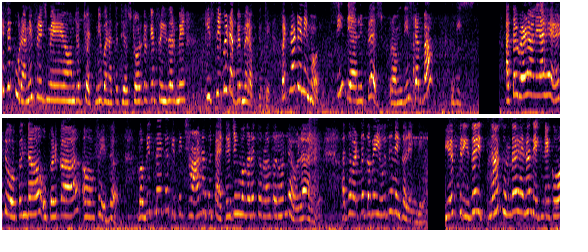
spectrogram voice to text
जैसे पुराने फ्रिज में हम जब चटनी बनाते थे, स्टोर करके फ्रीजर में किसी भी डब्बे में रखते थे। But not any more see they are replaced from this डब्बा टू दिस आता वेळ आली आहे टू ओपन द उपरका फ्रीजर बघितलंय का किती छान असं पॅकेजिंग वगैरे सगळं करून ठेवलं आहे. असं वाटतं कभी यूज़ ही नहीं करेंगे. ये फ्रीजर इतना सुंदर है ना देखने को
